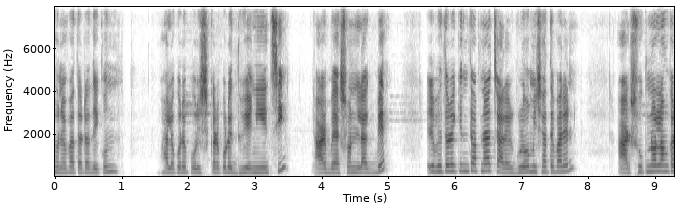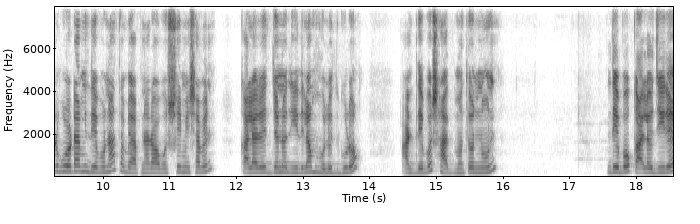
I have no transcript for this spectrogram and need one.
ধনেপাতাটা দেখুন, ভালো করে পরিষ্কার করে ধুয়ে নিয়েছি। আর বেসন লাগবে। এর ভেতরে কিন্তু আপনারা চালের গুঁড়োও মেশাতে পারেন। আর শুকনো লঙ্কার গুঁড়োটা আমি দেবো না, তবে আপনারা অবশ্যই মেশাবেন। কালারের জন্য দিয়ে দিলাম হলুদ গুঁড়ো। আর দেব স্বাদ মতো নুন। দেব কালো জিরে।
